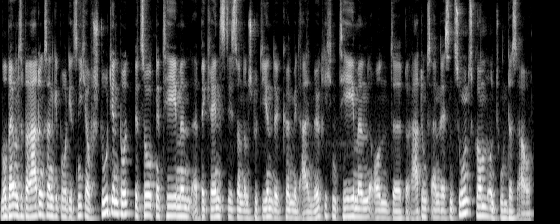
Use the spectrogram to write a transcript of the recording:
Wobei unser Beratungsangebot jetzt nicht auf studienbezogene Themen äh, begrenzt ist, sondern Studierende können mit allen möglichen Themen und äh, Beratungsanlässen zu uns kommen und tun das auch.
